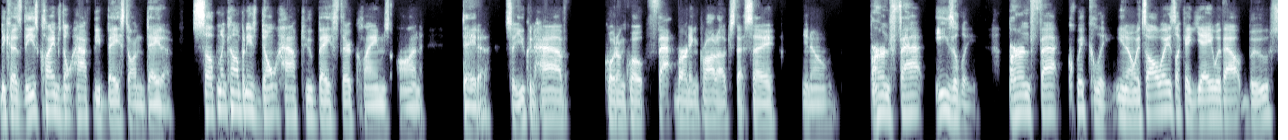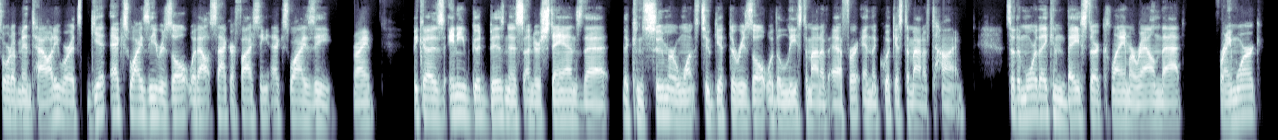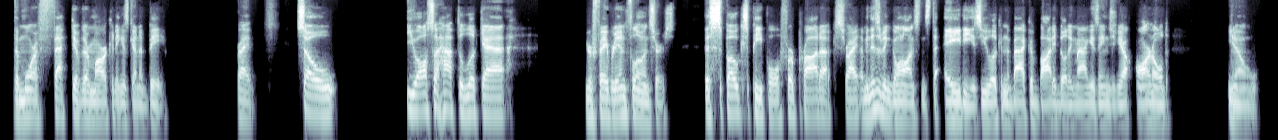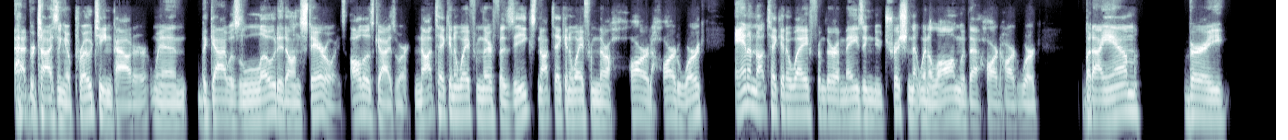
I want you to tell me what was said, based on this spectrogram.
because these claims don't have to be based on data. Supplement companies don't have to base their claims on data. So you can have quote unquote fat burning products that say you know burn fat easily burn fat quickly. You know it's always like a yay without boo sort of mentality where it's get xyz result without sacrificing xyz right because any good business understands that the consumer wants to get the result with the least amount of effort and the quickest amount of time. So the more they can base their claim around that framework, the more effective their marketing is going to be. Right. So you also have to look at your favorite influencers, the spokespeople for products, right? I mean, this has been going on since the 80s. You look in the back of bodybuilding magazines, you got Arnold, you know, advertising a protein powder when the guy was loaded on steroids. All those guys were not taken away from their physiques, not taken away from their hard, hard work. And I'm not taken away from their amazing nutrition that went along with that hard, hard work. But I am very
